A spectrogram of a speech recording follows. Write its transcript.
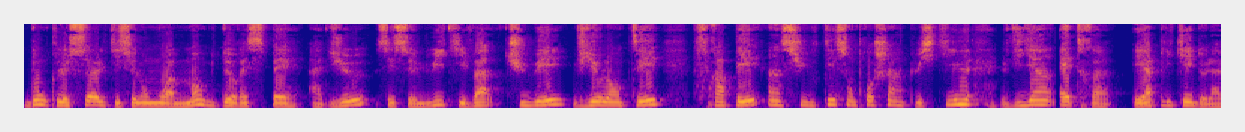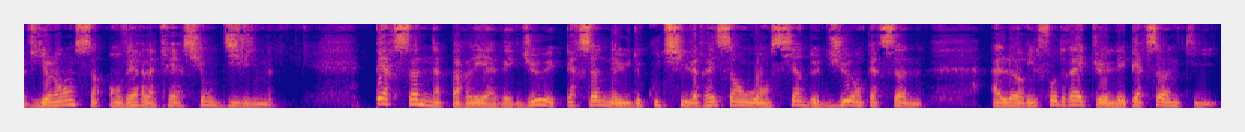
Donc le seul qui selon moi manque de respect à Dieu, c'est celui qui va tuer, violenter, frapper, insulter son prochain, puisqu'il vient être et appliquer de la violence envers la création divine. Personne n'a parlé avec Dieu et personne n'a eu de coup de fil récent ou ancien de Dieu en personne. Alors il faudrait que les personnes qui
